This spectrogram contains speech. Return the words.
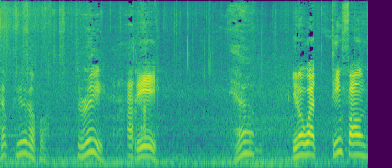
Yep, beautiful. Three. Three. yeah. You know what? Tim found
